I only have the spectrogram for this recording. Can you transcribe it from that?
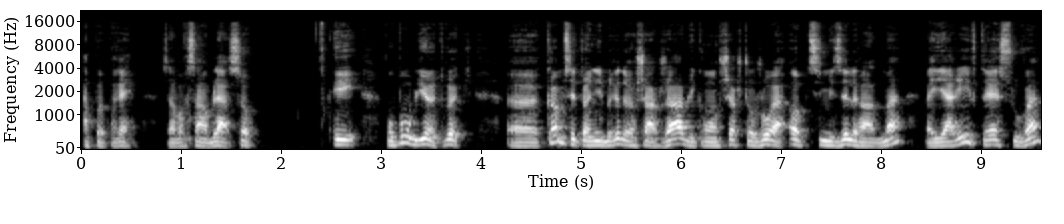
À peu près. Ça va ressembler à ça. Et faut pas oublier un truc. Euh, comme c'est un hybride rechargeable et qu'on cherche toujours à optimiser le rendement, ben, il arrive très souvent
